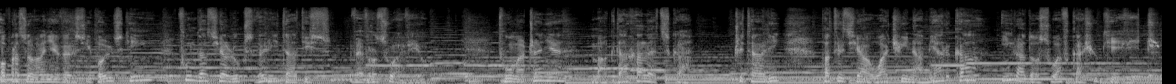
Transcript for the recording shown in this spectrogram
Opracowanie wersji polskiej Fundacja Lux Veritatis we Wrocławiu. Tłumaczenie Magda Halecka. Czytali Patrycja Łacina-Miarka i Radosław Kasiukiewicz.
